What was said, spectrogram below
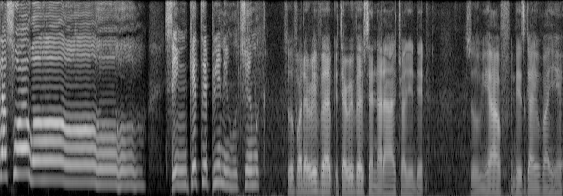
raswowo sinkete pini so for the reverb it's a reverb send that i actually did. So we have this guy over here.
